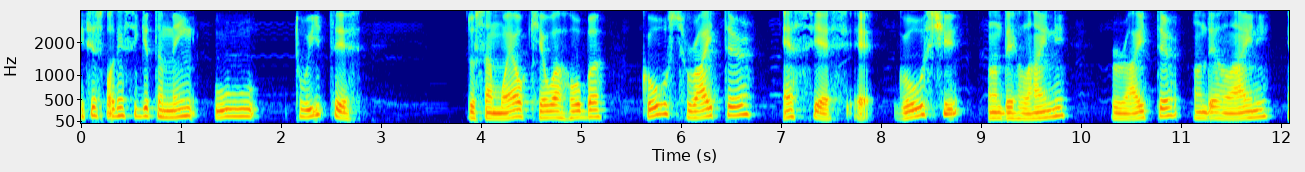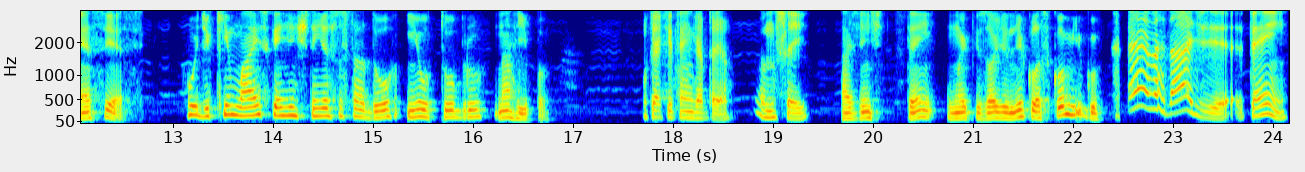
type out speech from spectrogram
E vocês podem seguir também o Twitter do Samuel, que é o arroba GhostWriterSS. É Ghost underline Writer underline SS. Rude, que mais que a gente tem de assustador em outubro na RIPA? O que é que tem, Gabriel? Eu não sei. A gente tem um episódio do Nicolas comigo. É verdade, tem.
